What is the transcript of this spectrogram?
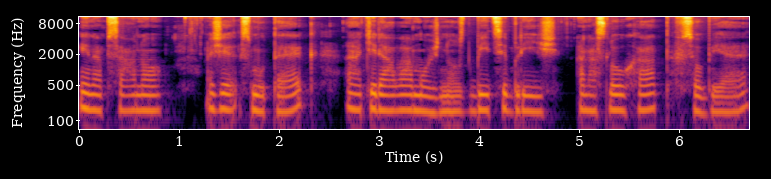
je napsáno, že smutek ti dává možnost být si blíž a naslouchat v sobě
